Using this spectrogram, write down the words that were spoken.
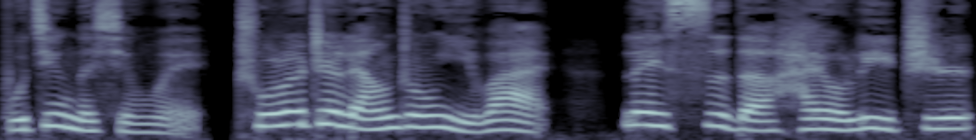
不敬的行为。除了这两种以外，类似的还有荔枝、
